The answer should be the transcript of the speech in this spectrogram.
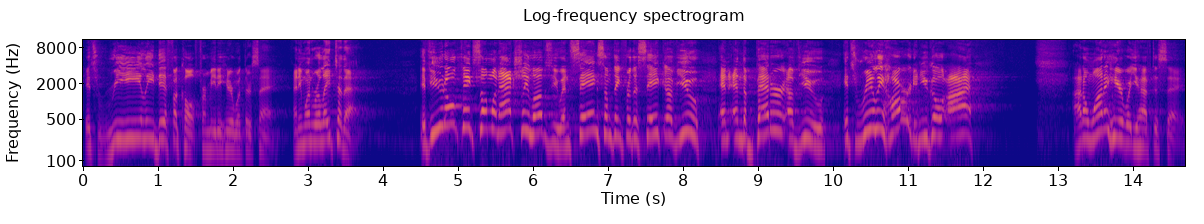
it's really difficult for me to hear what they're saying. Anyone relate to that? If you don't think someone actually loves you and saying something for the sake of you and, and the better of you, it's really hard. And you go, I, I don't want to hear what you have to say.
